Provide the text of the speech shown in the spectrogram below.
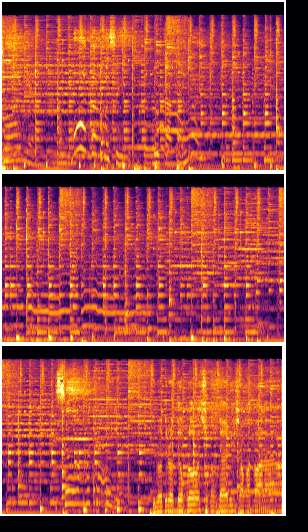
Semuanya Motor musik Bukan main-main Sulung Putra Audio Dulu-dulu dong lo Sugeng dari selamat malam.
